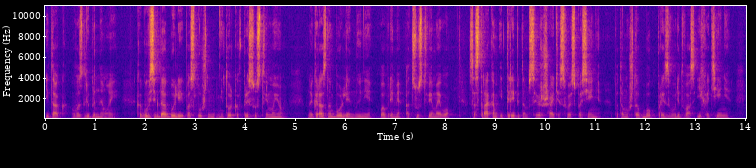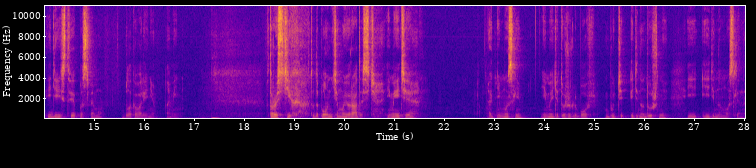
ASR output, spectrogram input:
Итак, возлюбленные мои, как вы всегда были послушным не только в присутствии моем, но и гораздо более ныне во время отсутствия моего, со страхом и трепетом совершайте свое спасение, потому что Бог производит в вас и хотение, и действие по своему благоволению. Аминь. Второй стих. «То дополните мою радость, имейте одни мысли, имейте ту же любовь, будьте единодушны и единомысленны.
